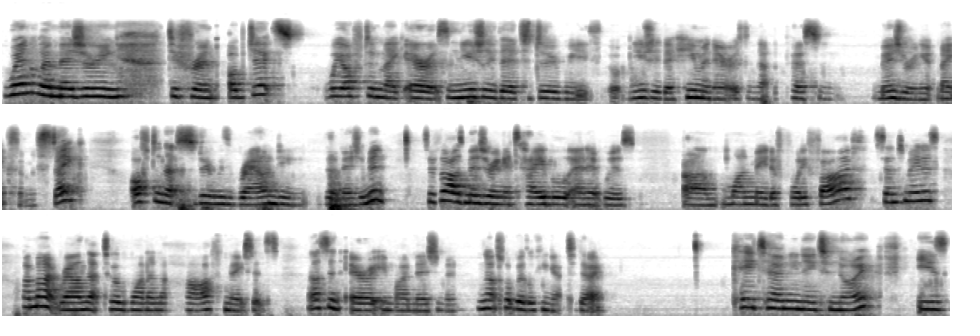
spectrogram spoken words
When we're measuring different objects, we often make errors and usually they're to do with, usually they're human errors in that the person measuring it makes a mistake. Often that's to do with rounding the measurement so if I was measuring a table and it was um, 1 metre 45 centimetres, I might round that to 1.5 metres. That's an error in my measurement, and that's what we're looking at today. Key term you need to know is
